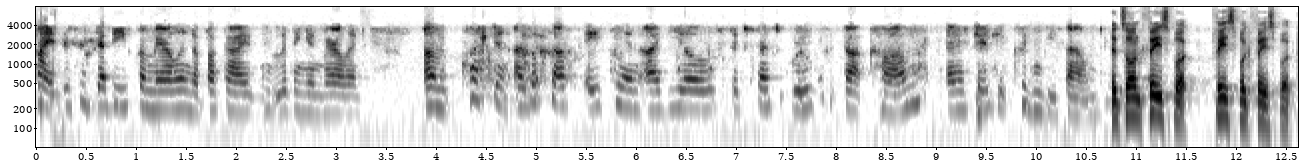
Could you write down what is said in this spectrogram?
Hi, this is Debbie from Maryland, a Buckeye living in Maryland. Um, question, I looked up ACNIBOSuccessGroup.com and it says it couldn't be found. It's on Facebook. Facebook, Facebook.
